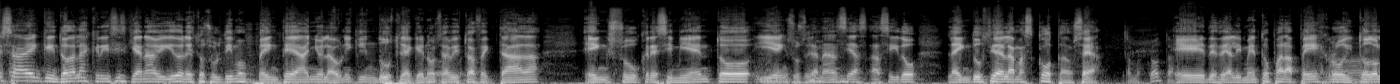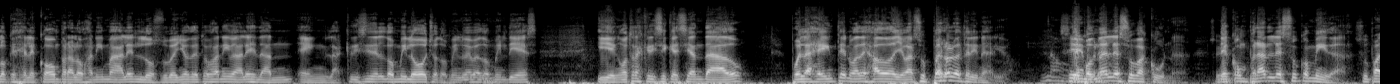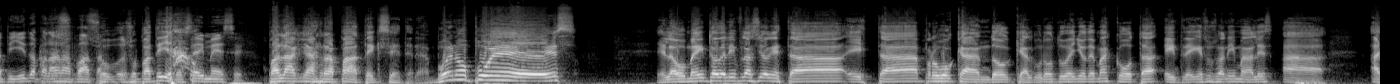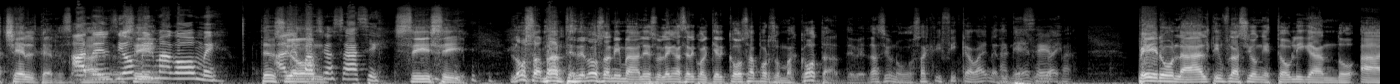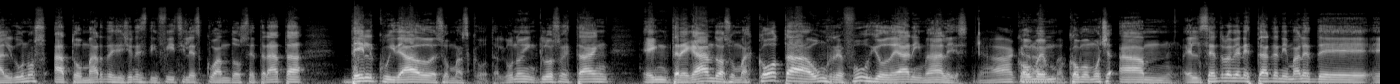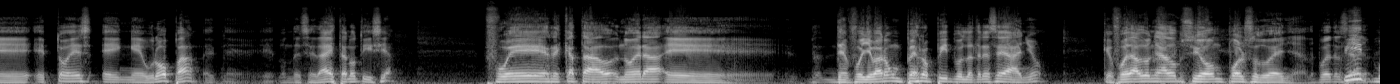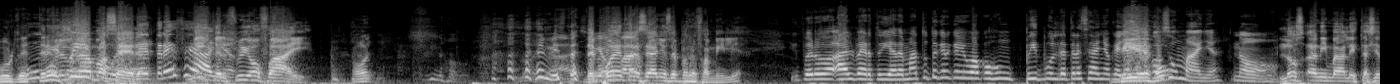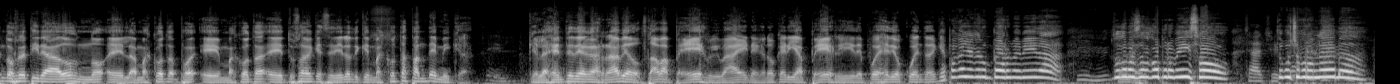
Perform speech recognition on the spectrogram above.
Ustedes saben que en todas las crisis que han habido en estos últimos 20 años, la única industria que no se ha visto afectada en su crecimiento y en sus ganancias ha sido la industria de la mascota. O sea, La mascota. eh, desde alimentos para perros y todo lo que se le compra a los animales, los dueños de estos animales dan en la crisis del 2008, 2009, 2010 y en otras crisis que se han dado, pues la gente no ha dejado de llevar su perro al veterinario, No. de ponerle su vacuna, de comprarle su comida, Su patillita para la rapata. su, su patilla de seis meses. para la garrapata, etcétera. Bueno, pues el aumento de la inflación está, está provocando que algunos dueños de mascota entreguen sus animales a, a shelters. al- Atención, sí. Vilma Gómez. Atención. Al espacio Sassi. Sí, sí. Los amantes de los animales suelen hacer cualquier cosa por sus mascotas. De verdad, si uno sacrifica vaina, que dinero. y sepa. vaina. Pero la alta inflación está obligando a algunos a tomar decisiones difíciles cuando se trata del cuidado de su mascota. Algunos incluso están entregando a su mascota a un refugio de animales. Ah, como como mucha, am, el Centro de Bienestar de Animales de eh, esto es en Europa, eh, eh, donde se da esta noticia, fue rescatado, no era, eh, de- fue llevaron un perro pitbull de 13 años que fue dado en adopción por su dueña. Después de 13 años. Pitbull de Un tres. ¿Qué es lo que vamos a hacer? de 13 Mr. años. Free of Eye. Coño. Mr. Después de Frío, 13 años ese perro es familia. Pero Alberto, y además tú te crees que yo voy a coger un pitbull de 13 años que ya viene con su maña. No. Los animales están siendo retirados, no, eh, la mascota, pues, eh, mascota, eh, tú sabes que se dieron de que mascotas pandémicas, que la gente de agarrabia adoptaba perro y vaina, que no quería perro y después se dio cuenta de que para que yo quiero un perro en mi vida, que me haces el compromiso, tengo mucho problema.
